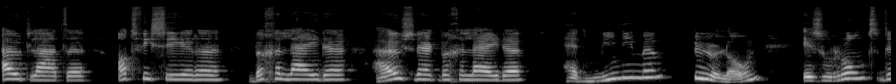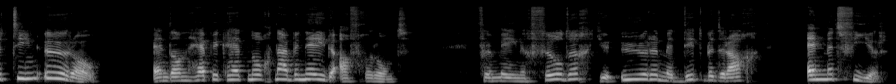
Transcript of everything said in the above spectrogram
uitlaten, adviseren, begeleiden, huiswerk begeleiden. Het minimum uurloon is rond de 10 euro. En dan heb ik het nog naar beneden afgerond. Vermenigvuldig je uren met dit bedrag en met vier.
